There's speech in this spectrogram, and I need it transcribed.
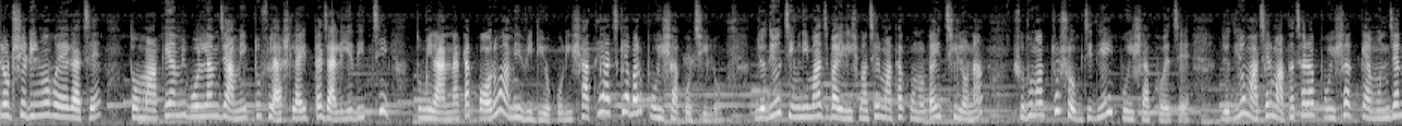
লোডশেডিংও হয়ে গেছে। তো মাকে আমি বললাম যে, আমি একটু ফ্ল্যাশ লাইটটা জ্বালিয়ে দিচ্ছি। তুমি রান্নাটা করো, আমি ভিডিও করি। সাথে আজকে আবার পুঁই শাকও ছিল। যদিও চিংড়ি মাছ বা ইলিশ মাছের মাথা কোনোটাই ছিল না, শুধুমাত্র সবজি দিয়েই পুঁই শাক হয়েছে। যদিও মাছের মাথা ছাড়া পুঁই শাক কেমন যেন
